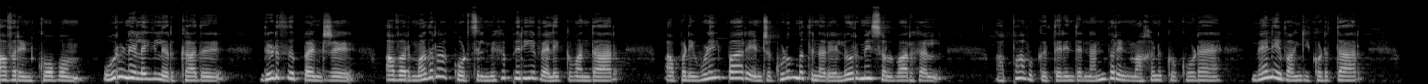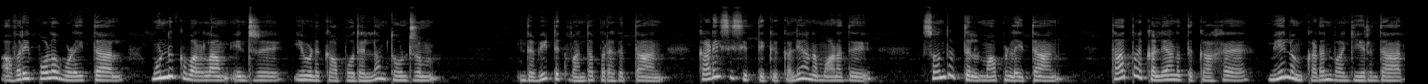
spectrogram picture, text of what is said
அவரின் கோபம் ஒரு நிலையில் இருக்காது. திடுதிப்பென்று அவர் மதுரா கோட்ஸில் மிகப்பெரிய வேலைக்கு வந்தார். அப்படி உழைப்பார் என்று குடும்பத்தினர் எல்லோருமே சொல்வார்கள். அப்பாவுக்கு தெரிந்த நண்பரின் மகனுக்கு கூட வேலை வாங்கி கொடுத்தார். அவரைப் போல உழைத்தால் முன்னுக்கு வரலாம் என்று இவனுக்கு அப்போதெல்லாம் தோன்றும். இந்த வீட்டுக்கு வந்த பிறகுத்தான் கடைசி சித்திக்கு கல்யாணமானது. சொந்தத்தில் மாப்பிள்ளைத்தான். தாத்தா கல்யாணத்துக்காக மேலும் கடன் வாங்கியிருந்தார்.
